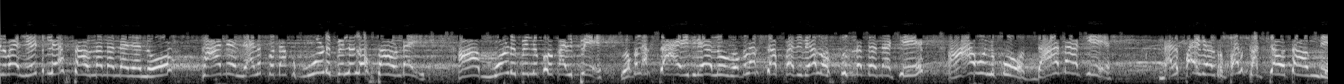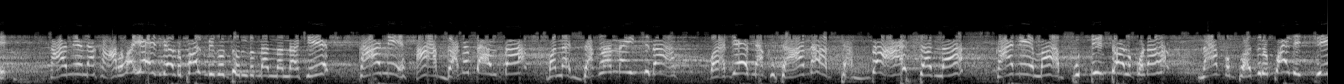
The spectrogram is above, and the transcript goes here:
ఇరవై లీటర్లు వేస్తా ఉన్నానన్న నేను కానీ నెలకు నాకు మూడు బిల్లులు వస్తా ఉన్నాయి ఆ మూడు బిల్లుకు కలిపి ఒక లక్ష ఐదు వేలు ఒక లక్ష పది వేలు వస్తుందన్న నాకు ఆవులకు దానాకి నలభై వేల రూపాయలు ఖర్చు అవుతా ఉంది కానీ నాకు అరవై ఐదు వేల రూపాయలు మిగులుతుందన్న నాకు కానీ ఆ ఘనత అంతా మన జగన్ ఇచ్చిన. అదే నాకు చాలా పెద్ద ఆశ అన్న. కానీ మా పుట్టించోళ్ళు కూడా నాకు పది రూపాయలు ఇచ్చి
